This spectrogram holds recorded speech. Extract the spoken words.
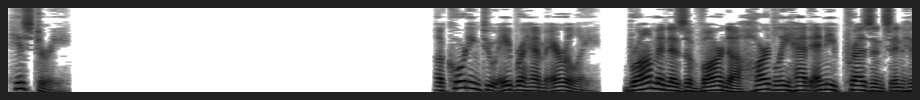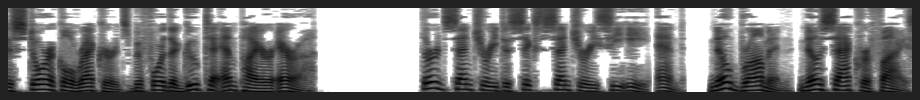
History According to Abraham Eraly, Brahman as a Varna hardly had any presence in historical records before the Gupta Empire era. 3rd century to 6th century CE, and no Brahman, no sacrifice,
